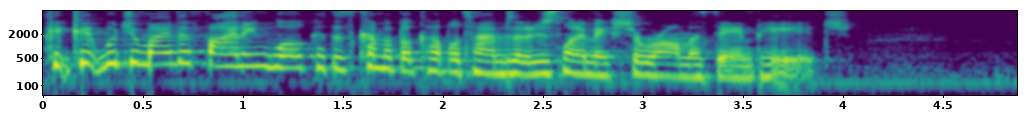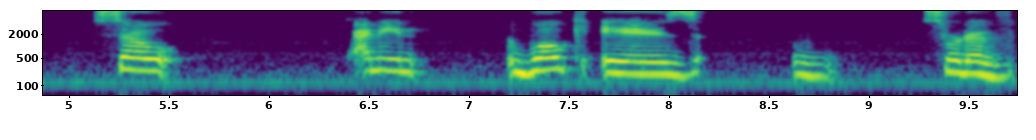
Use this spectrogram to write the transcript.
Could, could, would you mind defining woke? Because it's come up a couple times, and I just want to make sure we're on the same page. So, I mean, woke is sort of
